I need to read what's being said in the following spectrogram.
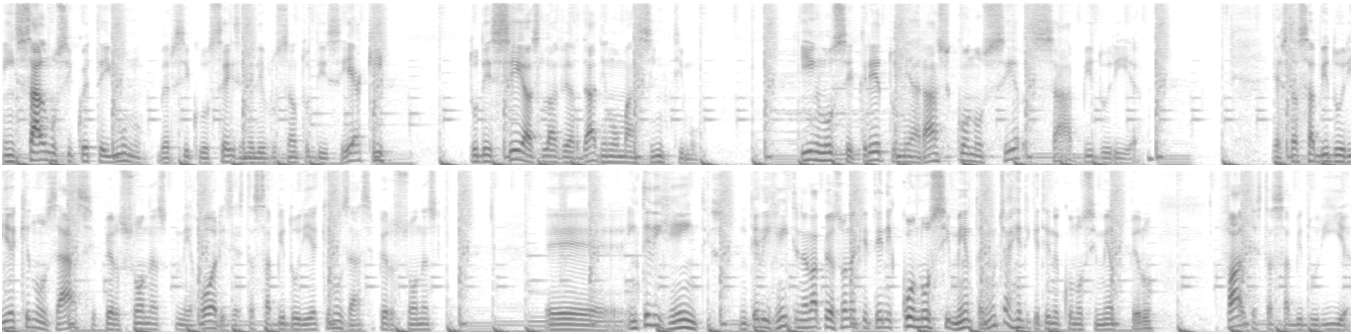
em Salmo 51, versículo 6, no livro santo, diz: E aqui, tu deseas a verdade no mais íntimo e em lo secreto me harás conhecer sabedoria. Esta sabedoria que nos hace personas melhores, esta sabedoria que nos hace personas é, inteligentes. Inteligente não é a pessoa que tem conhecimento. Muita gente que tem conhecimento, pero falta esta sabedoria.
